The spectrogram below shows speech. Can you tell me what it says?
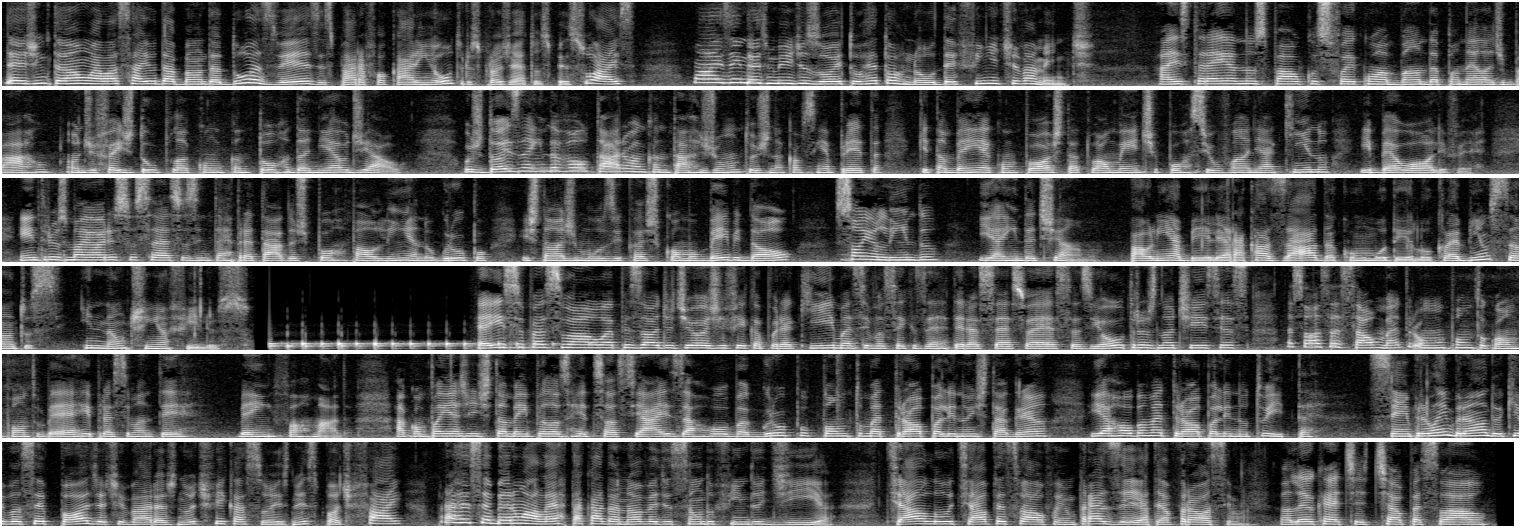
Desde então, ela saiu da banda duas vezes para focar em outros projetos pessoais, mas em 2018 retornou definitivamente. A estreia nos palcos foi com a banda Panela de Barro, onde fez dupla com o cantor Daniel Dial. Os dois ainda voltaram a cantar juntos na Calcinha Preta, que também é composta atualmente por Silvânia Aquino e Bel Oliver. Entre os maiores sucessos interpretados por Paulinha no grupo estão as músicas como Baby Doll, Sonho Lindo e Ainda Te Amo. Paulinha Abelha era casada com o modelo Clebinho Santos e não tinha filhos. É isso, pessoal. O episódio de hoje fica por aqui, mas se você quiser ter acesso a essas e outras notícias, é só acessar o metro1.com.br para se manter bem informado. Acompanhe a gente também pelas redes sociais, arroba grupo.metrópole no Instagram e arroba metrópole no Twitter. Sempre lembrando que você pode ativar as notificações no Spotify para receber um alerta a cada nova edição do fim do dia. Tchau, Lu. Tchau, pessoal. Foi um prazer. Até a próxima. Valeu, Cat. Tchau, pessoal.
